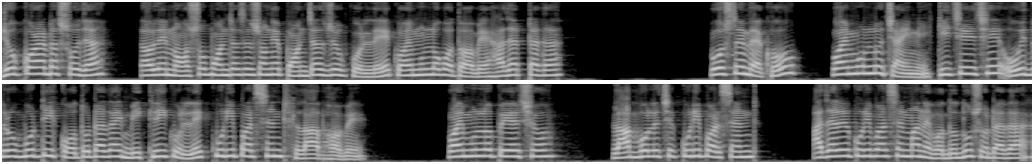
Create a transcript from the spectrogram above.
যোগ করাটা সোজা, তাহলে নশো পঞ্চাশের সঙ্গে পঞ্চাশ যোগ করলে ক্রয় মূল্য কত হবে? হাজার টাকা। প্রশ্নে দেখো, ক্রয় মূল্য চাইনি, কি চেয়েছে? ওই দ্রব্যটি কত টাকায় বিক্রি করলে কুড়ি পার্সেন্ট লাভ হবে? ক্রয় মূল্য পেয়েছ? লাভ বলেছে কুড়ি পার্সেন্ট হাজারের কুড়ি পার্সেন্ট মানে কত? দুশো টাকা।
